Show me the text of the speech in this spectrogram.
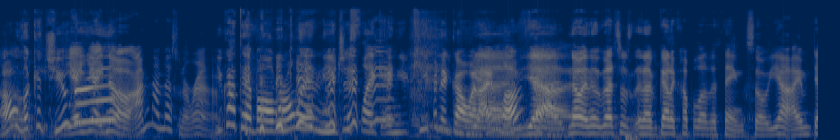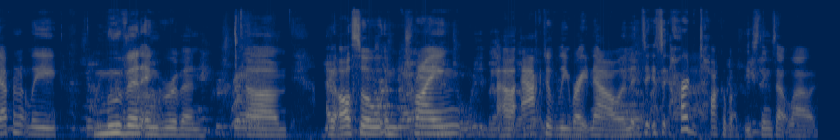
Oh, look at you. Yeah, yeah. No, I'm not messing around. You got that ball rolling. You just like, and you're keeping it going. I love that. yeah. that. No, and that's just, and I've got a couple other things. So yeah, I'm definitely moving and grooving. Um, I also am trying uh, actively right now, and it's, it's hard to talk about these things out loud.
